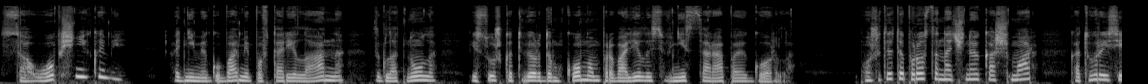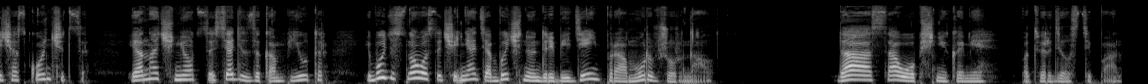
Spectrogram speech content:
«Сообщниками?» — одними губами повторила Анна, сглотнула и сушка твердым комом провалилась вниз, царапая горло. Может, это просто ночной кошмар, который сейчас кончится, и она очнется, сядет за компьютер и будет снова сочинять обычную дребедень про Амур в журнал. «Да, сообщниками», — подтвердил Степан.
